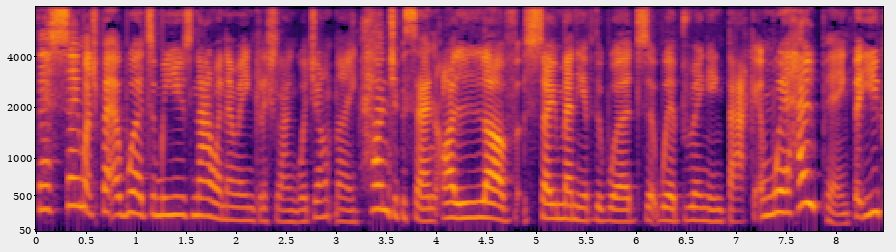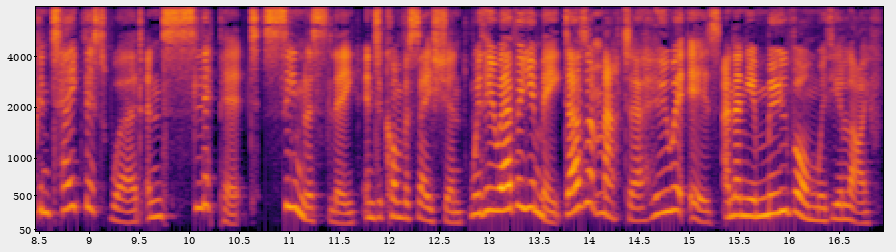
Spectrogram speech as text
they're so much better words than we use now in our English language, aren't they? 100%. I love so many of the words that we're bringing back, and we're hoping that you can take this word and slip it seamlessly into conversation with whoever you meet. Doesn't matter who it is, and then you move on with your life.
